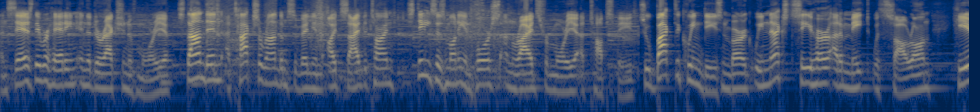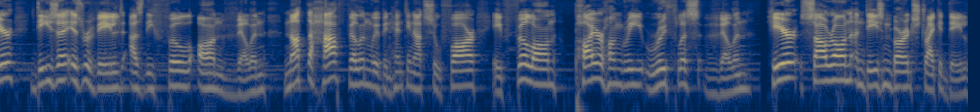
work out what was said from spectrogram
and says they were heading in the direction of Moria. Stand-in attacks a random civilian outside the town, steals his money and horse, and rides for Moria at top speed. So back to Queen Disanberg, we next see her at a meet with Sauron. Here, Disa is revealed as the full on villain, not the half villain we've been hinting at so far, a full on, power hungry, ruthless villain. Here, Sauron and Disanberg strike a deal.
